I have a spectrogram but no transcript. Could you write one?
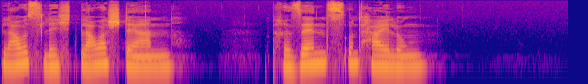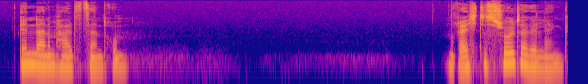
Blaues Licht, blauer Stern, Präsenz und Heilung in deinem Halszentrum. Ein rechtes Schultergelenk.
